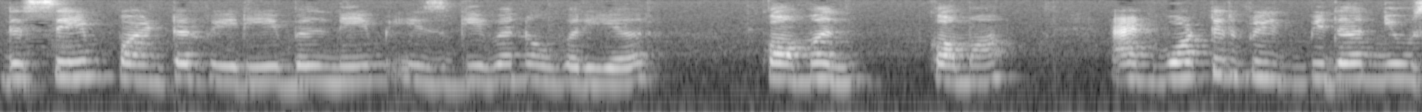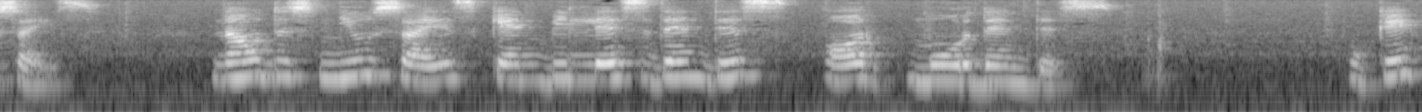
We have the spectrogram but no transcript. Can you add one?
The same pointer variable name is given over here common comma and what will be the new size. Now this new size can be less than this or more than this. Okay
